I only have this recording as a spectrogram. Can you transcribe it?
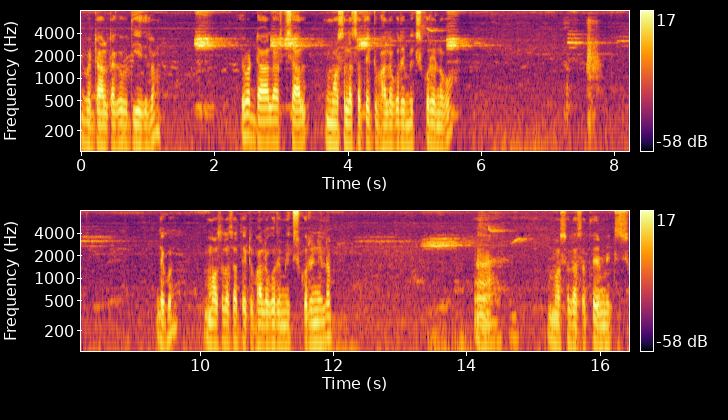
এবার ডালটাকেও দিয়ে দিলাম। এবার ডাল আর চাল মশলার সাথে একটু ভালো করে মিক্স করে নেব। দেখুন, মশলার সাথে একটু ভালো করে মিক্স করে নিলাম। হ্যাঁ মশলার সাথে মিক্স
